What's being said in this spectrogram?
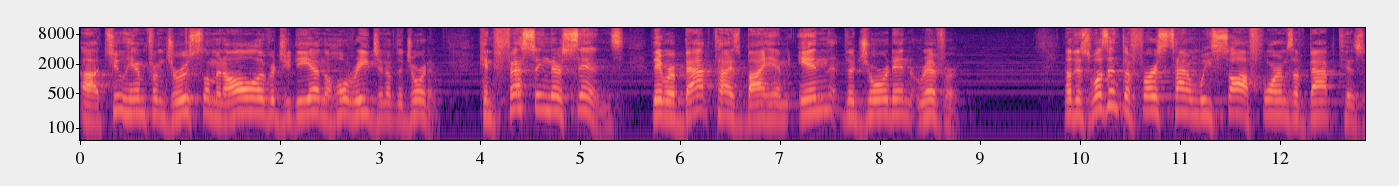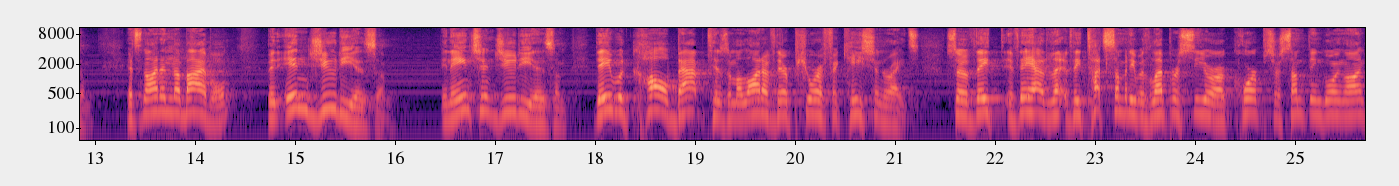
uh, to him from Jerusalem and all over Judea and the whole region of the Jordan. Confessing their sins, they were baptized by him in the Jordan River. Now, this wasn't the first time we saw forms of baptism. It's not in the Bible, but in Judaism, in ancient Judaism, they would call baptism a lot of their purification rites. So if they, if they, had, if they touched somebody with leprosy or a corpse or something going on,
